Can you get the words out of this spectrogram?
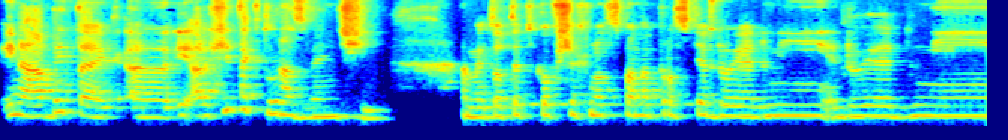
i nábytek, a i architektura zvenčí. A my to teďko všechno cpeme prostě do jedné do jedný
